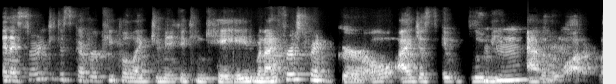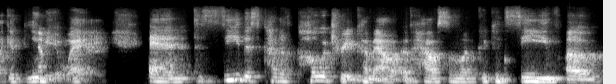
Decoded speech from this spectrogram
and I started to discover people like Jamaica Kincaid. When I first read Girl, I just, it blew me mm-hmm. out of the water. Like it blew yep. me away. And to see this kind of poetry come out of how someone could conceive of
